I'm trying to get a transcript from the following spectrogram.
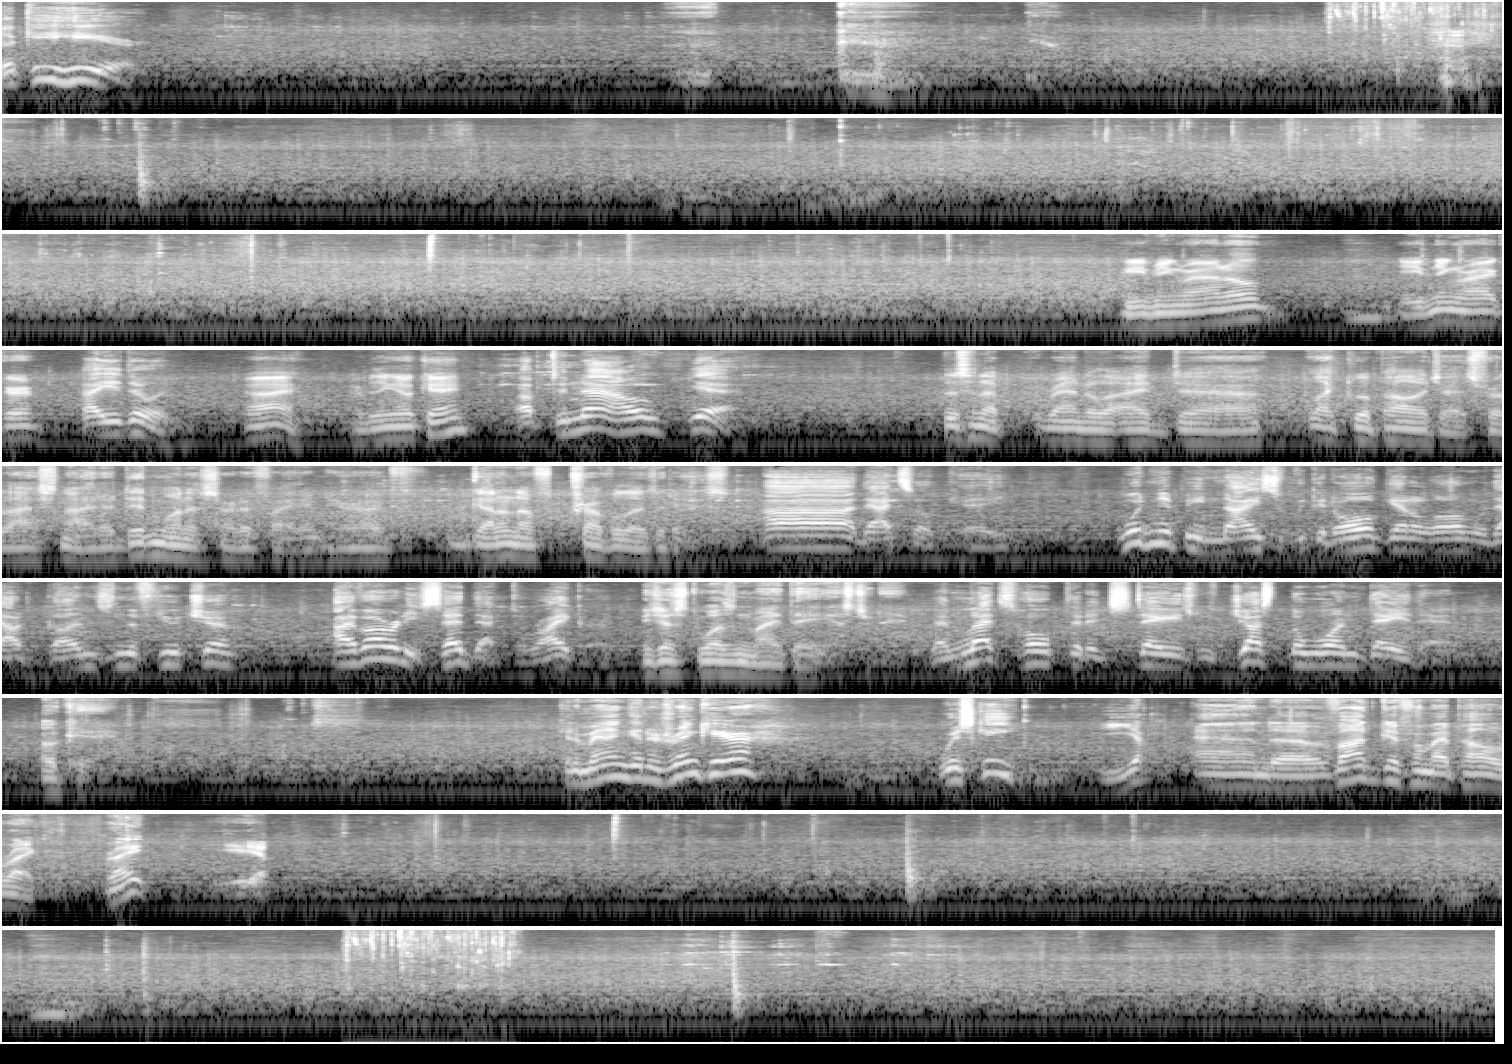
Looky here. Evening, Randall. Evening, Riker. How you doing? Hi. Everything okay? Up to now, yeah. Listen up, Randall. I'd uh, like to apologize for last night. I didn't want to start a fight in here. I've got enough trouble as it is. Ah, that's okay. Wouldn't it be nice if we could all get along without guns in the future? I've already said that to Riker. It just wasn't my day yesterday. Then let's hope that it stays with just the one day then. Okay. Can a man get a drink here? Whiskey? Yep. And uh, vodka for my pal Riker, right? Yep.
